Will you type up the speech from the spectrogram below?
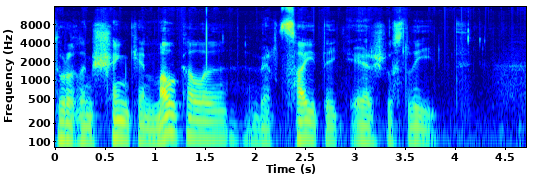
durch dem Schenke Malkale wird zeitig erst das Lied.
